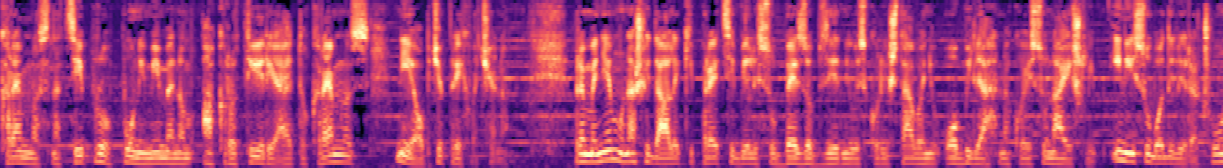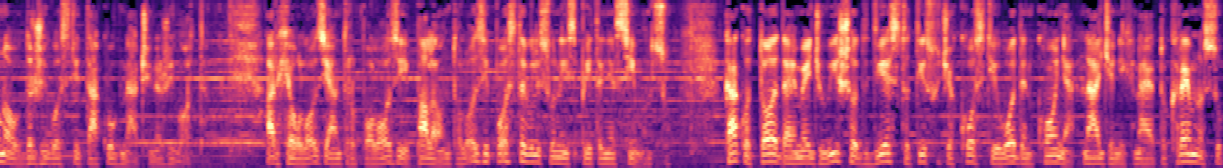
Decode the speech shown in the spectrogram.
Kremnos na Cipru, punim imenom Akrotirija Kremnos, nije opće prihvaćeno. Prema njemu naši daleki preci bili su bezobzirni u iskorištavanju obilja na koje su naišli i nisu vodili računa o održivosti takvog načina života. Arheolozi, antropolozi i paleontolozi postavili su niz pitanja Simonsu. Kako to da je među više od 200 tisuća kosti u voden konja nađenih na Etokremnosu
